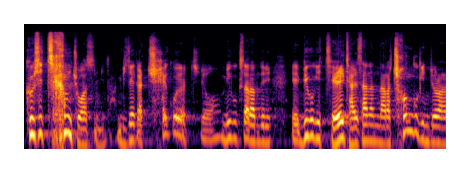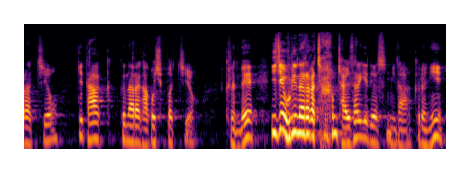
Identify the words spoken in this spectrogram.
그것이 참 좋았습니다. 미제가 최고였지요. 미국 사람들이 예, 미국이 제일 잘 사는 나라 천국인 줄 알았지요. 다 그 나라 가고 싶었지요. 그런데 이제 우리나라가 참 잘 살게 되었습니다. 그러니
